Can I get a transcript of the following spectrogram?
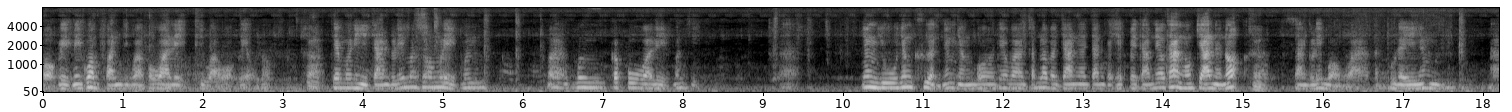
บอกเลขในความฝันดีกว่าเพราะว่าเลขที่ว่าออกแล้วเนาะครับ แต่มื่อนี้อาจารย์ก็เลยมาซ่องเลขมึง มามึงกระปูว่าเลขมันสิอ่ายังอยู่ยังเคลื่อนยังหยังบ่แต่ว่าสำหรับอาจารย์อาจารย์ก็เฮ็ดไปตามแนวทางของอาจารย์น่ะเนาะครับอาจารย์ก็เลยบอกว่าคันผู้ใดยังอ่า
